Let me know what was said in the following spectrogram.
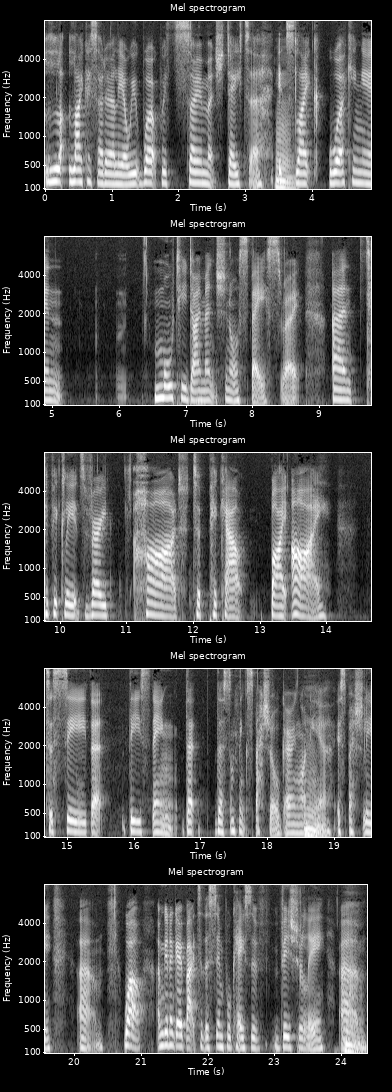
l- like I said earlier, we work with so much data. It's like working in multi-dimensional space, right? And typically, it's very hard to pick out by eye to see that these things that there's something special going on here, especially. Um, well, I'm going to go back to the simple case of visually. Um,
